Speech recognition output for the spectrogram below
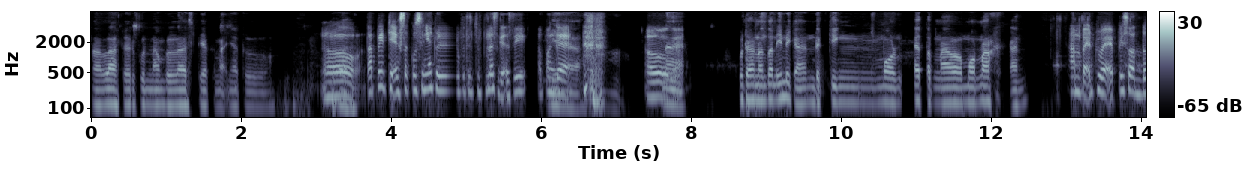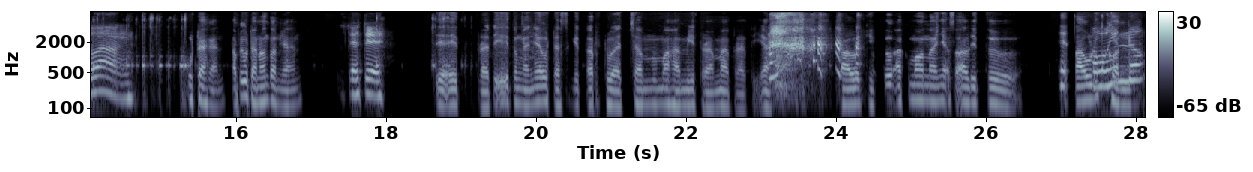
Salah 2016 dia kenanya tuh. Oh, tapi dieksekusinya 2017 gak sih? Apa enggak? Iya. Oh, Nah, enggak. udah nonton ini kan The King Mon Eternal Monarch kan? Sampai dua episode doang. Udah kan? Tapi udah nonton kan? Udah deh. Ya it- berarti hitungannya udah sekitar dua jam memahami drama berarti ya. Kalau gitu aku mau nanya soal itu. Eh, Tahu Tolongin dong.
